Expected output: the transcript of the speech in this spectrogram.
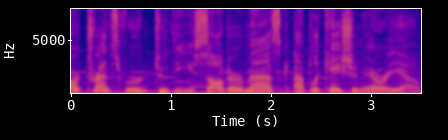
are transferred to the solder mask application area.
